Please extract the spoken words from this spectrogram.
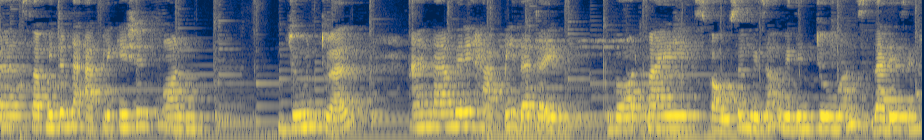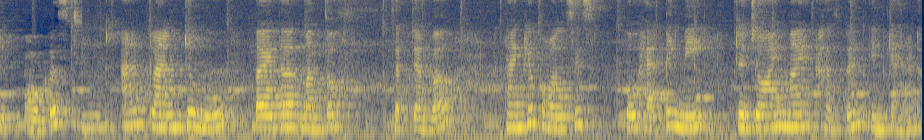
uh, submitted the application on June 12 and I am very happy that I got my spousal visa within two months that is in August. I am planning to move by the month of September. Thank you Polinsys for helping me to join my husband in Canada.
